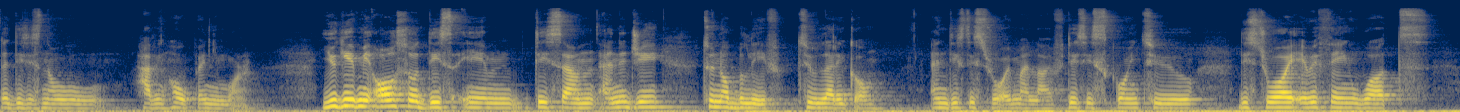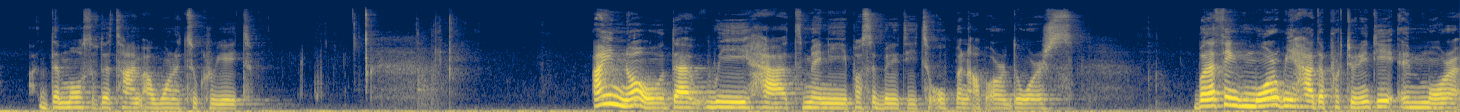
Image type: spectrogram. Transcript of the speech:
that this is no having hope anymore. You give me also this, um, this um, energy to not believe, to let it go. And this destroy my life. This is going to destroy everything what the most of the time I wanted to create. I know that we had many possibility to open up our doors, but I think more we had opportunity and more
